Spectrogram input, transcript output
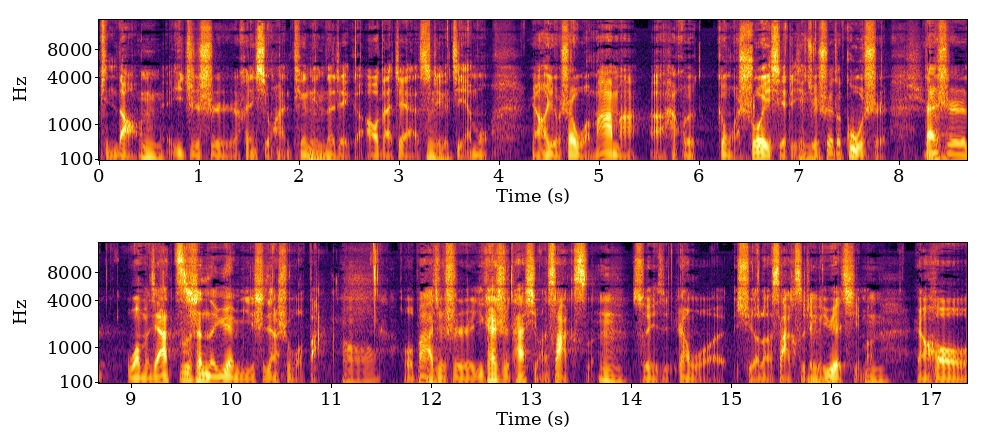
频道，嗯，一直是很喜欢听您的这个 All That Jazz 这个节目，然后有时候我妈妈啊还会跟我说一些这些爵士的故事，但是。我们家资深的乐迷实际上是我爸。哦，我爸就是一开始他喜欢萨克斯，嗯，所以让我学了萨克斯这个乐器嘛，然后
